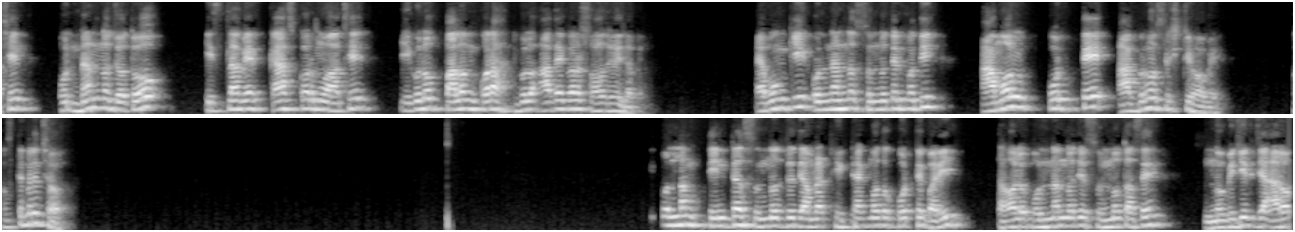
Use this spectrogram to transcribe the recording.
আছে, অন্যান্য যত ইসলামের কাজকর্ম আছে, এগুলো পালন করা, এগুলো আদায় করা সহজ হয়ে যাবে। এবং কি অন্যান্য সুন্নতের প্রতি আমল করতে আগ্রহ সৃষ্টি হবে। বুঝতে পেরেছ? কি বললাম তিনটা সুন্নত যদি আমরা ঠিকঠাক মতো করতে পারি, তাহলে অন্যান্য যে সুন্নত আছে, নবীজির যে আরও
